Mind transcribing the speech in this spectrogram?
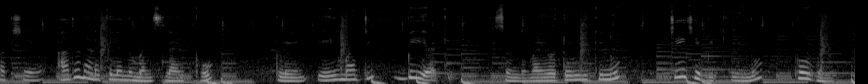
പക്ഷേ അത് നടക്കില്ലെന്ന് മനസ്സിലായപ്പോൾ പ്ലെയിൻ എ മാറ്റി ബി ആക്കി. സ്വന്തമായി ഓട്ടോ വിളിക്കുന്നു ചേച്ചി പിക്ക് ചെയ്യുന്നു പോകുന്നു.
